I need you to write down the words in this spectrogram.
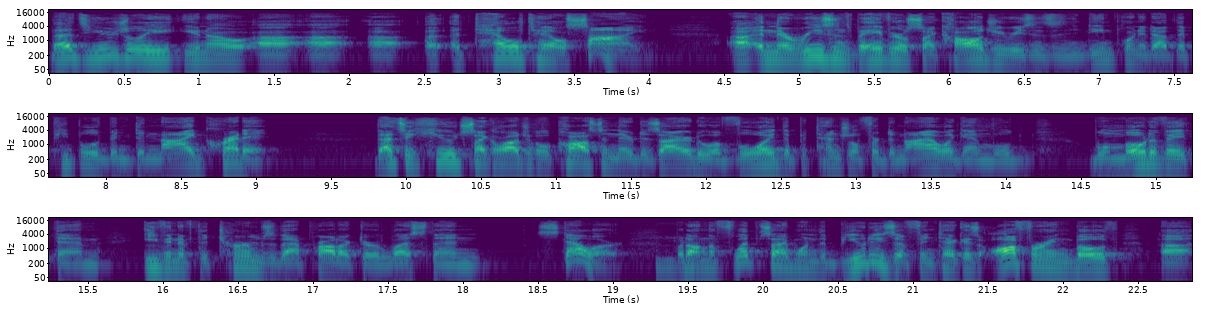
That's usually you know uh, uh, uh, a telltale sign. Uh, and there are reasons, behavioral psychology reasons, as Nadine pointed out, that people have been denied credit that's a huge psychological cost, and their desire to avoid the potential for denial again will, will motivate them, even if the terms of that product are less than stellar. Mm-hmm. But on the flip side, one of the beauties of fintech is offering both uh,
